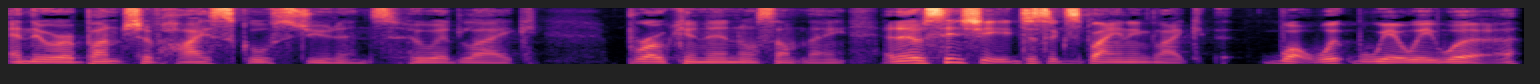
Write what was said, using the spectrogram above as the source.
And there were a bunch of high school students who had like broken in or something, and it was essentially just explaining like what where we were,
